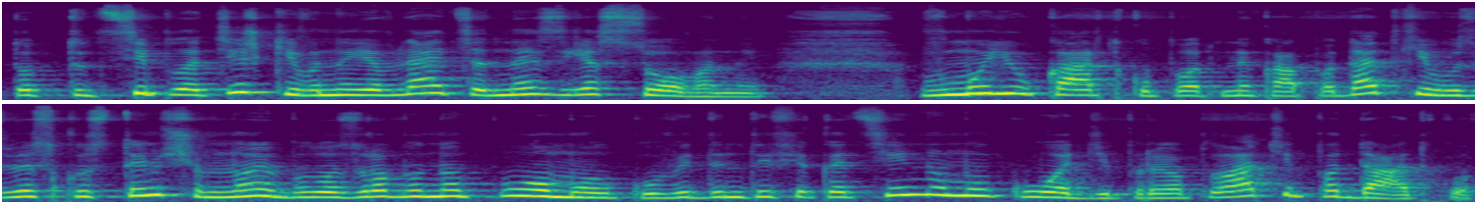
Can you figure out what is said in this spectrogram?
Тобто ці платіжки вони являються нез'ясовані. В мою картку платника податків у зв'язку з тим, що мною було зроблено помилку в ідентифікаційному коді при оплаті податку.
